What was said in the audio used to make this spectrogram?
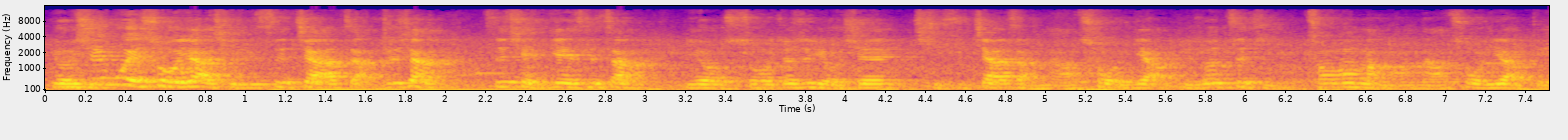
有些喂错药，其实是家长，就像之前电视上也有说，就是有些其实家长拿错药，比如说自己匆匆忙忙拿错药给。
